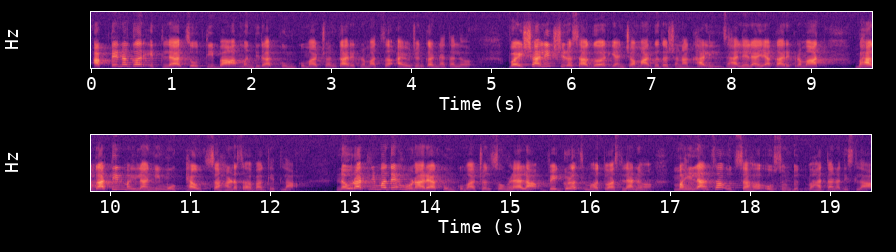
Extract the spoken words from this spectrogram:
आपटेनगर इथल्या ज्योतिबा मंदिरात कुंकुमार्चन कार्यक्रमाचं आयोजन करण्यात आलं. वैशाली क्षीरसागर यांच्या मार्गदर्शनाखाली झालेल्या या कार्यक्रमात भागातील महिलांनी मोठ्या उत्साहानं सहभाग घेतला. नवरात्रीमध्ये होणाऱ्या कुंकुमाचन सोहळ्याला वेगळंच महत्त्व असल्यानं महिलांचा उत्साह ओसंडून वाहताना दिसला.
